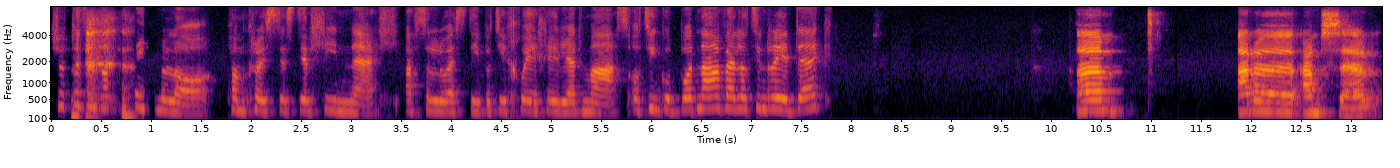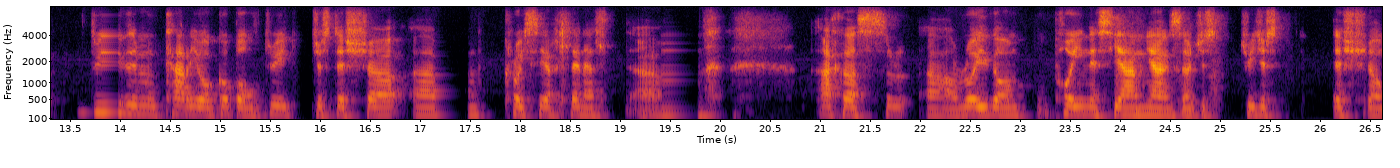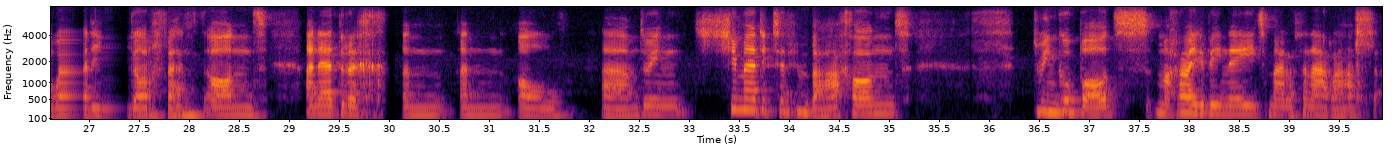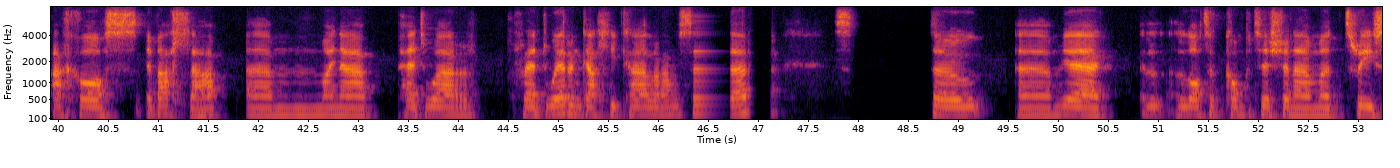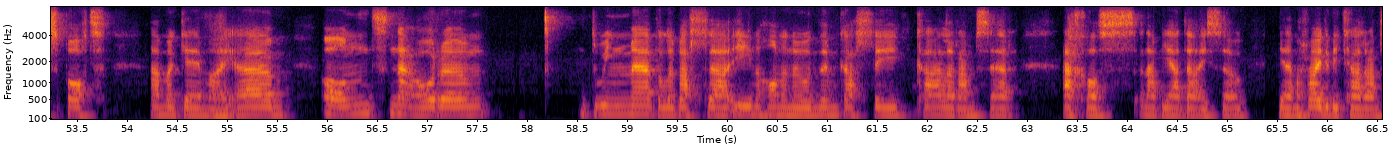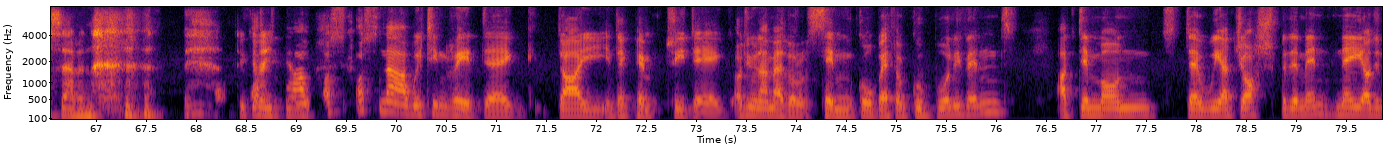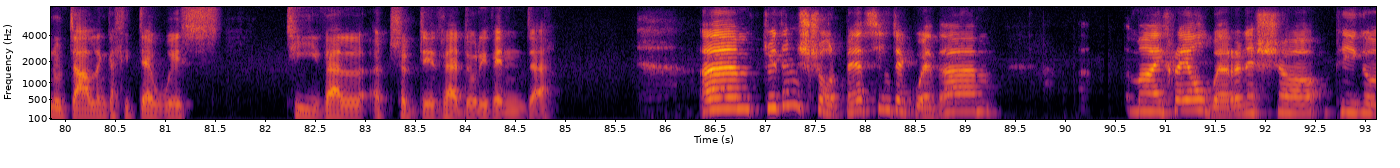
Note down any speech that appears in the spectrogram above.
Siwt oedd yna'n teimlo pam croesus di'r llinell a sylwes di bod ti chwech eiliad mas. O ti'n gwybod na fel o ti'n redeg? Um, ar y amser, dwi ddim yn cario o gwbl. Dwi jyst eisiau um, croesi'r llinell. Um, achos uh, roedd o'n poenus iawn iawn, so just, dwi just eisiau wedi gorffen. Ond yn edrych yn, yn ôl, um, dwi'n siomedig tipyn bach, ond Dwi'n gwybod mae rhaid i fi wneud marathon arall achos efalla um, mae yna pedwar rhedwyr yn gallu cael yr amser. So, um, yeah, lot of competition am y tri spot am y gemau. Um, ond nawr, um, dwi'n meddwl efallai un ohonyn nhw ddim gallu cael yr amser achos yn afiadau. So, ie, mae rhaid i fi cael yr amser yn... Dwi'n gyfeithio. Os, os os na wyt ti'n redeg 2, 15, 30, oeddi hwnna'n meddwl sim gobeith o gwbl i fynd? A dim ond Dewi a Josh byddai'n mynd? Neu oedden nhw dal yn gallu dewis ti fel y trydydd redwr i fynd e? Um, dwi ddim siŵr beth sy'n digwydd. Um, mae rheolwyr yn eisiau pigo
